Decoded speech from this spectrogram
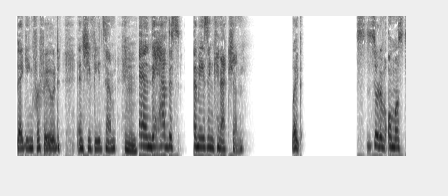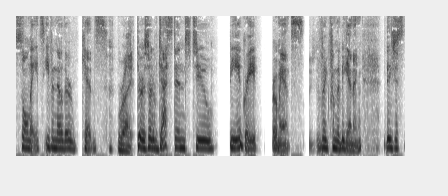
begging for food and she feeds him. Mm. And they have this amazing connection. Like sort of almost soulmates even though they're kids. right. They're sort of destined to be a great romance like from the beginning. They just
